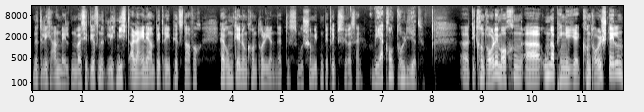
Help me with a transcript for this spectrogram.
natürlich anmelden, weil sie dürfen natürlich nicht alleine am Betrieb jetzt einfach herumgehen und kontrollieren. Das muss schon mit dem Betriebsführer sein. Wer kontrolliert? Äh, die Kontrolle machen äh, unabhängige Kontrollstellen.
